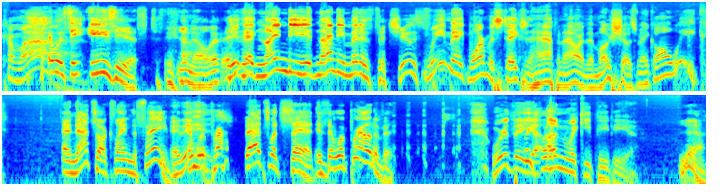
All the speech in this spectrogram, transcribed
Come on. It was the easiest, Yeah. you know. It, We it make- had 90, 90 minutes to choose, from. We make more mistakes in half an hour than most shows make all week. and that's our claim to fame. It and we're proud. That's what's sad is that we're proud of it. We're the uh, unwikipedia. Yeah.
